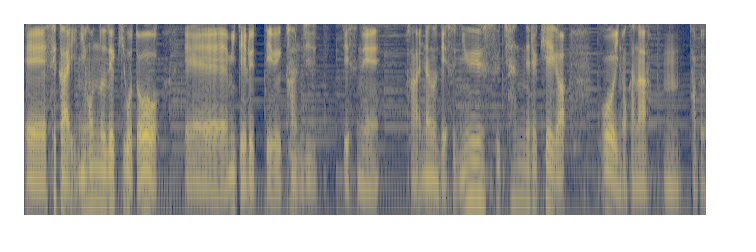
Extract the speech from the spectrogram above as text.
えー、世界日本の出来事を、えー、見てるっていう感じですね。はい、なのでそニュースチャンネル系が多いのかな。うん、多分。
